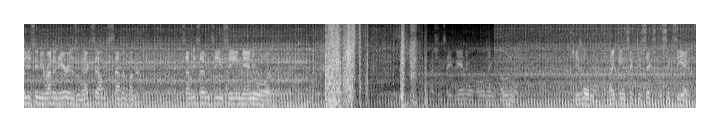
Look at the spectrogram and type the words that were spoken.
all you see me running here is an XL 700. 77cc manual oiling. I should say manual oiling only. She's an old one, 1966 to 68.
